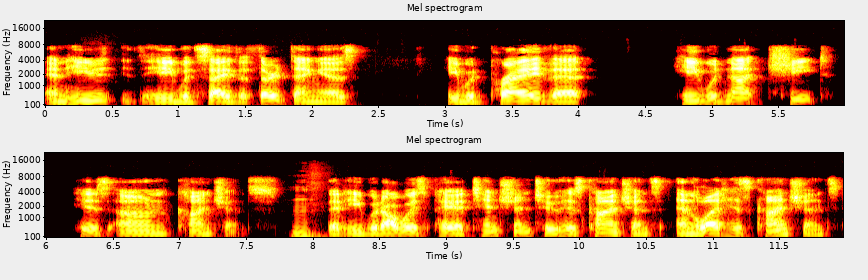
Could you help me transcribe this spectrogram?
and he he would say the third thing is he would pray that he would not cheat his own conscience, mm. that he would always pay attention to his conscience and let his conscience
